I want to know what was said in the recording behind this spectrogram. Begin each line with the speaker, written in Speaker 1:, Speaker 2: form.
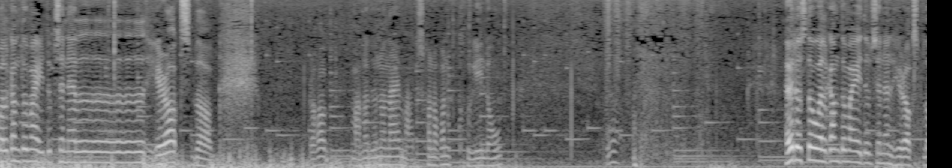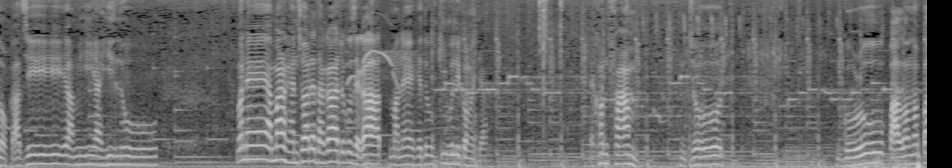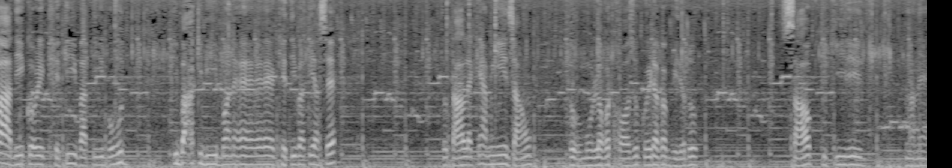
Speaker 1: Welcome to my YouTube channel Hirak's vlog ৰহক মানুহ দুনো নাই মাস্কখন অকণ খুলি লওঁ। হেই দোস্ত welcome to my YouTube channel Hirak's vlog আজি আমি আহিলোঁ মানে আমাৰ হেনচুৱাতে থকা এইটো জেগাত মানে সেইটো কি বুলি ক'ম এতিয়া? এখন ফাৰ্ম য'ত গৰু পালনৰ পৰা আদি কৰি খেতি বাতি বহুত কিবা কিবি মানে খেতি বাতি আছে। তো তালৈকে আমি যাওঁ। তো মোৰ লগত সহযোগ কৰি থাকক ভিডিঅ'টো। চাওক কি কি মানে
